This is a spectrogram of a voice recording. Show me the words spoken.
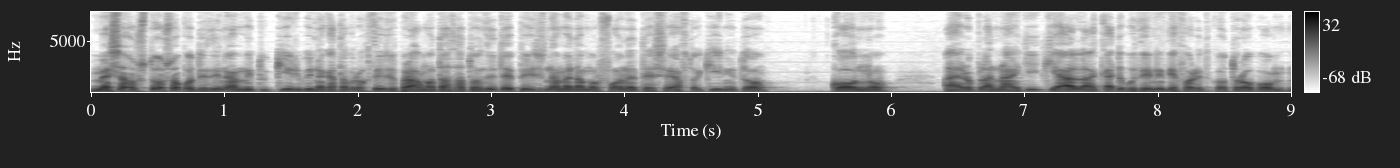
Μέσα ωστόσο από τη δύναμη του Kirby να καταβροχθίζει πράγματα, θα τον δείτε επίσης να μεταμορφώνεται σε αυτοκίνητο, κόνο, αεροπλανάκι και άλλα, κάτι που δίνει διαφορετικό τρόπο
